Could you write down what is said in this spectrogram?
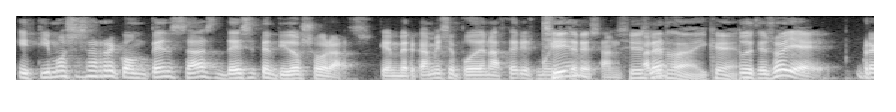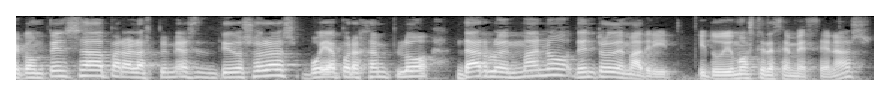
hicimos esas recompensas de 72 horas, que en Berkami se pueden hacer y es muy interesante. Sí, es verdad. ¿Y qué? Tú dices, oye, recompensa para las primeras 72 horas, voy a, por ejemplo, darlo en mano dentro de Madrid. Y tuvimos 13 mecenas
